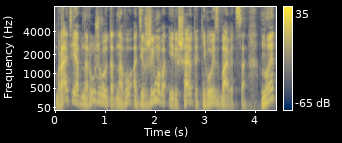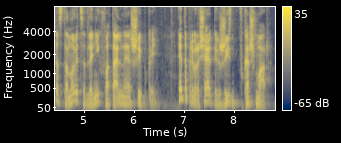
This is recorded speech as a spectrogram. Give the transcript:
Братья обнаруживают одного одержимого и решают от него избавиться, но это становится для них фатальной ошибкой. Это превращает их жизнь в кошмар –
